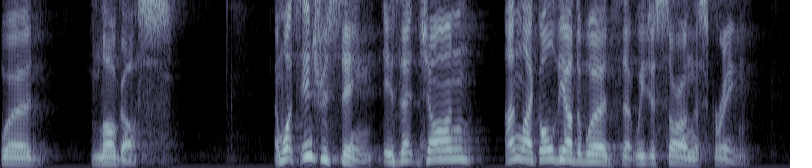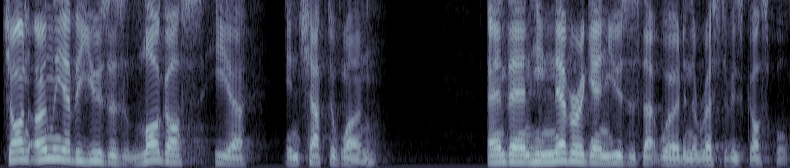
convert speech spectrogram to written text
word logos. And what's interesting is that John, unlike all the other words that we just saw on the screen, John only ever uses logos here in chapter 1, and then he never again uses that word in the rest of his gospel,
